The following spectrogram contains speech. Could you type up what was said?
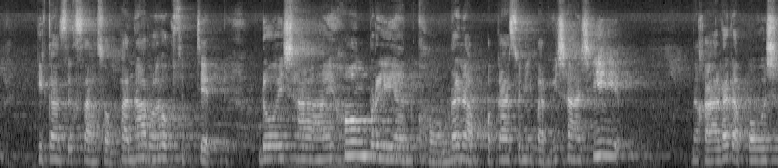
1 ปีการศึกษา 2567 โดยใช้ห้องเรียนของระดับประกาศนียบัตรวิชาชีพ นะคะระดับปวช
